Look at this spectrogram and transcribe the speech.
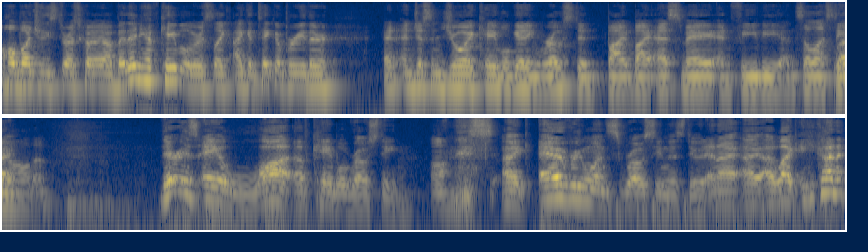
a whole bunch of these threats coming out. But then you have Cable where it's like I could take a breather. And, and just enjoy Cable getting roasted by, by Esme and Phoebe and Celestine Right. and all of them. There is a lot of cable roasting on this. Like everyone's roasting this dude, and I, I, I like he kind of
